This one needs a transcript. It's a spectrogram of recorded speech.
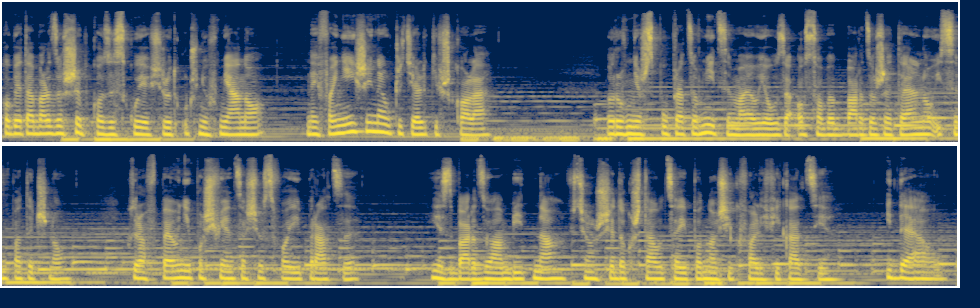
Kobieta bardzo szybko zyskuje wśród uczniów miano najfajniejszej nauczycielki w szkole. Również współpracownicy mają ją za osobę bardzo rzetelną i sympatyczną, która w pełni poświęca się swojej pracy. Jest bardzo ambitna, wciąż się dokształca i podnosi kwalifikacje. Ideał.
